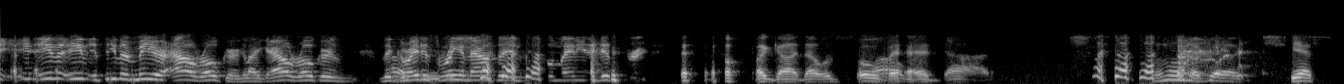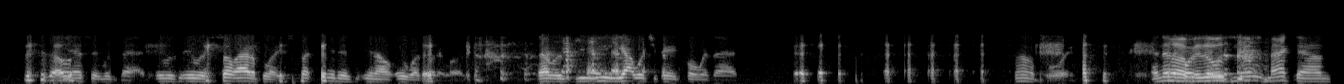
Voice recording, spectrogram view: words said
it, either, either it's either me or Al Roker. Like Al Roker's the Oh, greatest Jesus. ring announcer in WrestleMania history. oh my God, that was so oh bad. my God. Oh my God. Yes, that was yes, it was bad. It was it was so out of place, but it is you know it was what it was. That was you, you got what you paid for with that. Oh boy. And then of Oh, course man, there was was no- SmackDown.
